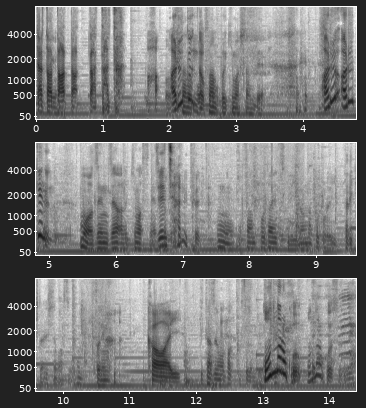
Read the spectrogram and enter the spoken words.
ダダダダダダダ。あ歩くんだもん。お散歩行きましたんで。歩歩けるの？もう全然歩きますね。全然歩くんだ。うん、お散歩大好きでいろんなところ行ったり来たりしてますよ。本当に。かわいい。いたずらばっかするんで。女の子、女の子ですよね。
